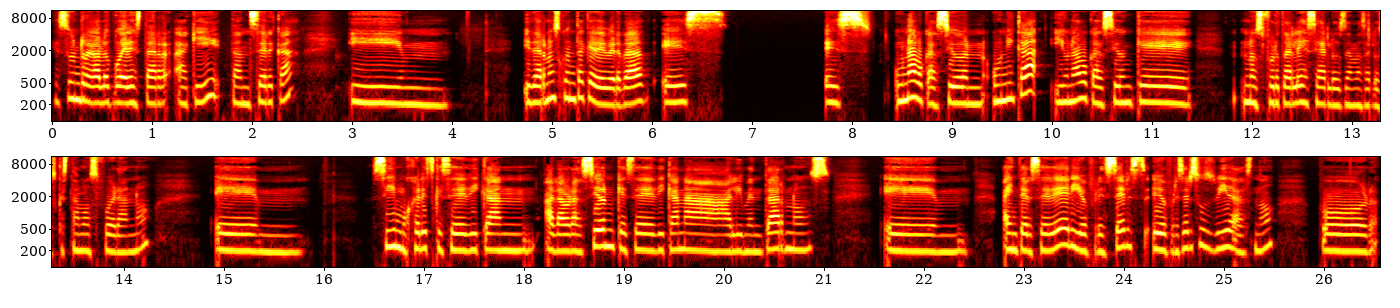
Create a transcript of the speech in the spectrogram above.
Es un regalo poder estar aquí tan cerca y, y darnos cuenta que de verdad es, es una vocación única y una vocación que nos fortalece a los demás, a los que estamos fuera, ¿no? Em, sí, mujeres que se dedican a la oración, que se dedican a alimentarnos, em, a interceder y ofrecer, y ofrecer sus vidas, ¿no? Por,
